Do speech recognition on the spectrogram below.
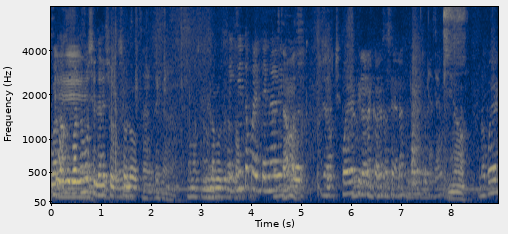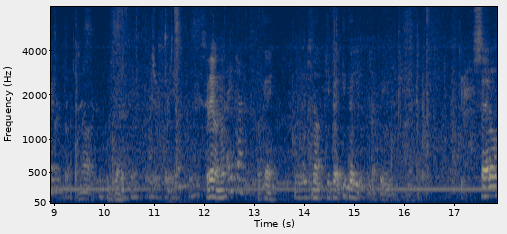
Guardamos, guardamos silencio, solo hablamos de la El toma. 149. Estamos. ¿Puede tirar la cabeza hacia adelante? No, ¿No puede? Creo, ¿no? Ahí está. ok. No, quita, quita el, la pega. 0,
